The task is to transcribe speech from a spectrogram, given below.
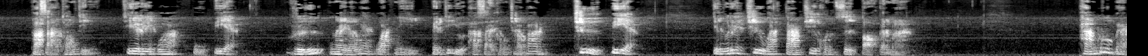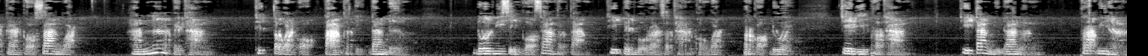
ำภาษาท้องถิ่นที่เรียกว่าปู่เปี้ย หรือในละแวกวัดนี้เป็นที่อยู่อาศัยของชาวบ้าน ชื่อเปี้ย จึงเรียกชื่อวัดตามชื่อคนสืบต่อกันมา ผังรูปแบบการก่อสร้างวัด หันหน้าไปทางทิศตะวันออกตามคติดั้งเดิม โดยมีสิ่งก่อสร้างต่างๆ ที่เป็นโบราณสถานของวัดประกอบด้วย เจดีย์ประธาน ที่ตั้งอยู่ด้านหลัง พระวิหาร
